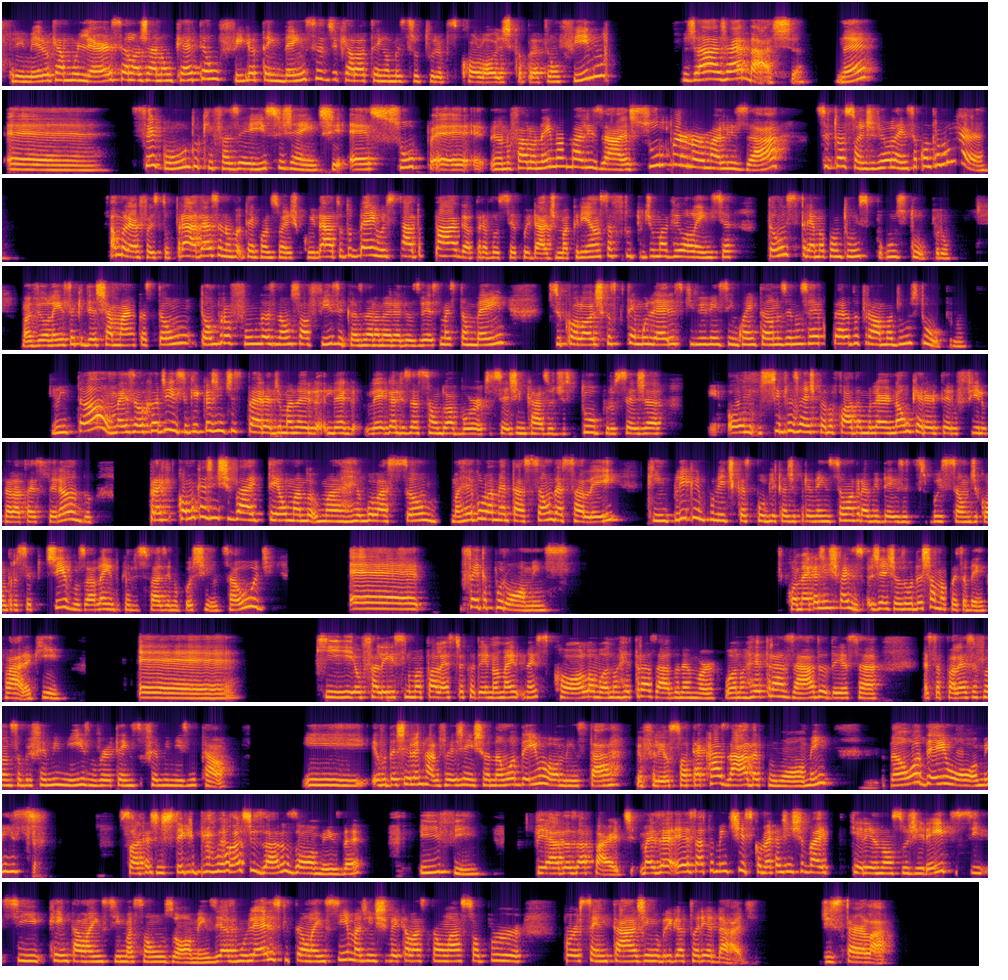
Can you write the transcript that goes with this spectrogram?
Primeiro que a mulher, se ela já não quer ter um filho, a tendência de que ela tenha uma estrutura psicológica para ter um filho já, já é baixa, né? É... Segundo, que fazer isso, gente, é super. É, eu não falo nem normalizar, é super normalizar situações de violência contra a mulher. A mulher foi estuprada, você não tem condições de cuidar, tudo bem, o Estado paga para você cuidar de uma criança fruto de uma violência tão extrema quanto um estupro. Uma violência que deixa marcas tão, tão profundas, não só físicas, né, na maioria das vezes, mas também psicológicas, que tem mulheres que vivem 50 anos e não se recuperam do trauma de um estupro. Então, mas é o que eu disse, o que, que a gente espera de uma legalização do aborto, seja em caso de estupro, seja ou simplesmente pelo fato da mulher não querer ter o filho que ela está esperando, para como que a gente vai ter uma, uma regulação, uma regulamentação dessa lei que implica em políticas públicas de prevenção à gravidez e distribuição de contraceptivos, além do que eles fazem no postinho de saúde, é feita por homens. Como é que a gente faz isso? Gente, eu vou deixar uma coisa bem clara aqui. É, que eu falei isso numa palestra que eu dei na, na escola, um ano retrasado, né, amor? O ano retrasado eu dei essa, essa palestra falando sobre feminismo, vertentes do feminismo e tal. E eu deixei bem claro, eu falei, gente, eu não odeio homens, tá? Eu falei, eu sou até casada com um homem, não odeio homens, só que a gente tem que problematizar os homens, né? Enfim, piadas à parte. Mas é exatamente isso, como é que a gente vai querer nossos direitos se, se quem tá lá em cima são os homens? E as mulheres que estão lá em cima, a gente vê que elas estão lá só por porcentagem obrigatoriedade de estar lá.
